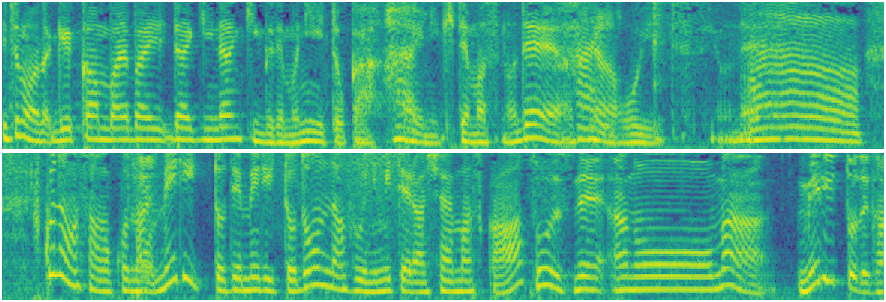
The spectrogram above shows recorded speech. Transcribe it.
いつも月間売買代金ランキングでも2位とか3位に来てますので、商い。が多いですよね、はい、福永さんはこのメリット、デメリットどんなふうに見てらっしゃいますか？そうですね。あのー、まあメリットで考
